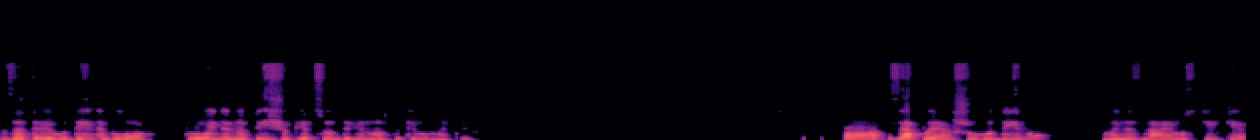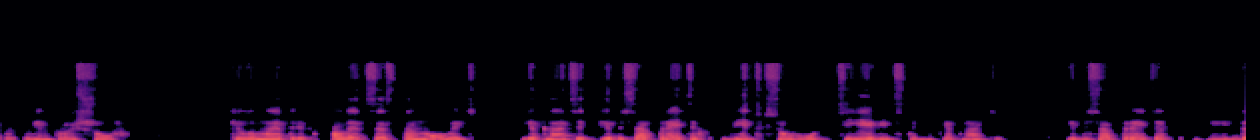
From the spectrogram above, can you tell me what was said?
за 3 години було пройдено 1590 кілометрів. За першу годину ми не знаємо, скільки він пройшов кілометрів, але це становить 15,53 від всього цієї відстані. 15,53 від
